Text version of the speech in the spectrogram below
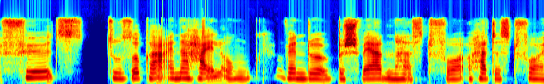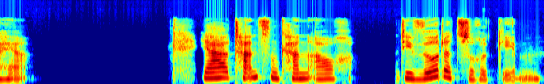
fühlst du sogar eine Heilung, wenn du Beschwerden hast vor, hattest vorher. Ja, tanzen kann auch die Würde zurückgeben,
